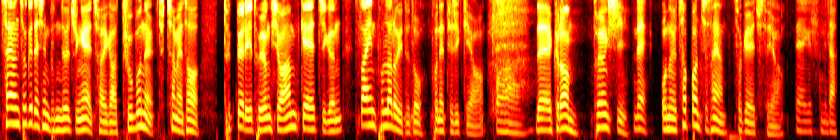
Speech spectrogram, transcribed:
사연 소개되신 분들 중에 저희가 두 분을 추첨해서 특별히 도영 씨와 함께 찍은 사인 폴라로이드도 보내드릴게요. 와. 네, 그럼 도영 씨 네. 오늘 첫 번째 사연 소개해 주세요. 네 알겠습니다.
